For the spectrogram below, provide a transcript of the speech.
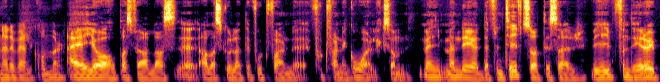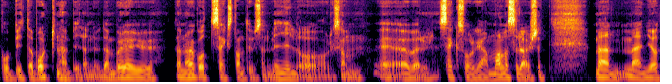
när det väl kommer? Nej, jag hoppas för allas, alla skull att det fortfarande, fortfarande går. Liksom. Men, men det är definitivt så att det är så här, vi funderar ju på att byta bort den här bilen nu. Den, börjar ju, den har gått 16 000 mil och liksom, eh, över sex år gammal och sådär. Så, men, men jag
